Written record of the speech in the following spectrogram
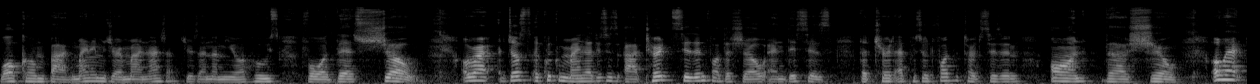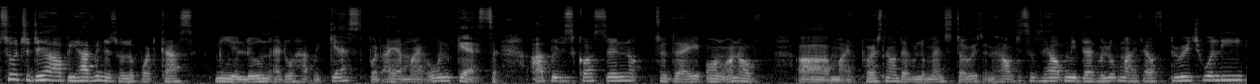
Welcome back. My name is Jeremiah Nanshak and I'm your host for this show. Alright, just a quick reminder this is our third season for the show, and this is the third episode for the third season on the show. Alright, so today I'll be having a solo podcast me alone. I don't have a guest, but I am my own guest. I'll be discussing today on one of uh, my personal development stories and how this has helped me develop myself spiritually,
